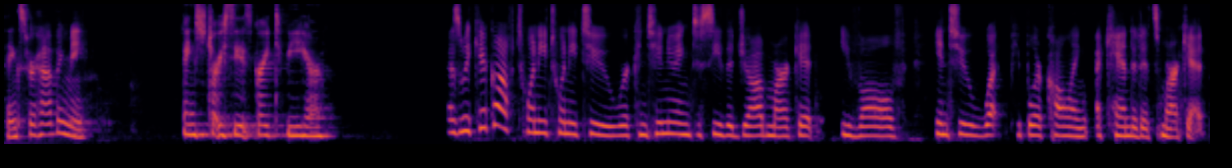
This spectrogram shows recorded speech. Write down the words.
Thanks for having me. Thanks, Tracy. It's great to be here. As we kick off 2022, we're continuing to see the job market evolve into what people are calling a candidates market.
